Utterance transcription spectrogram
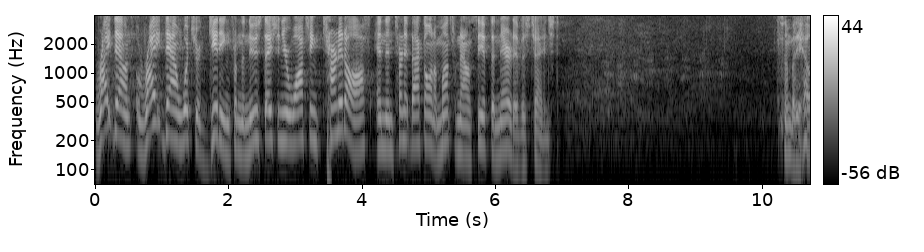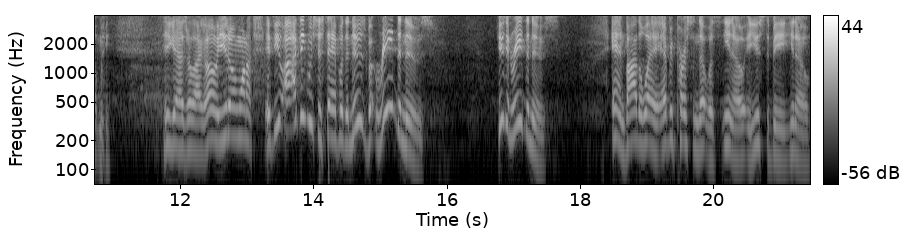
write down, write down what you're getting from the news station you're watching, turn it off, and then turn it back on a month from now and see if the narrative has changed. Somebody help me. You guys are like, oh, you don't want to. If you, I think we should stay up with the news, but read the news. You can read the news. And by the way, every person that was, you know, it used to be, you know,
